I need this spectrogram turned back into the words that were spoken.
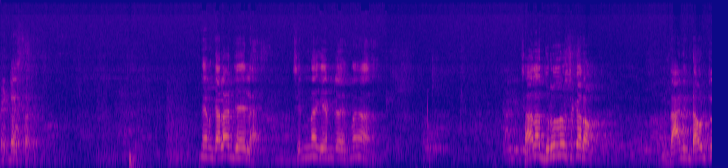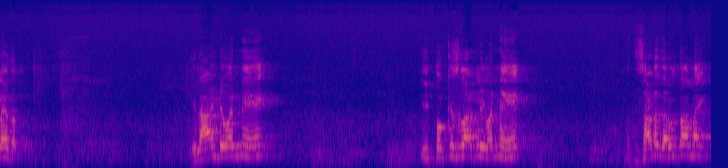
పెట్టేస్తారు. నేను గలాట్ చేయలే. చిన్నగా ఏం చేసినా చాలా దురదృష్టకరం. దానికి డౌట్ లేదు. ఇలాంటివన్నీ ఈ తొక్కిసలాట్లు ఇవన్నీ ప్రతిసాట జరుగుతూ ఉన్నాయి.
